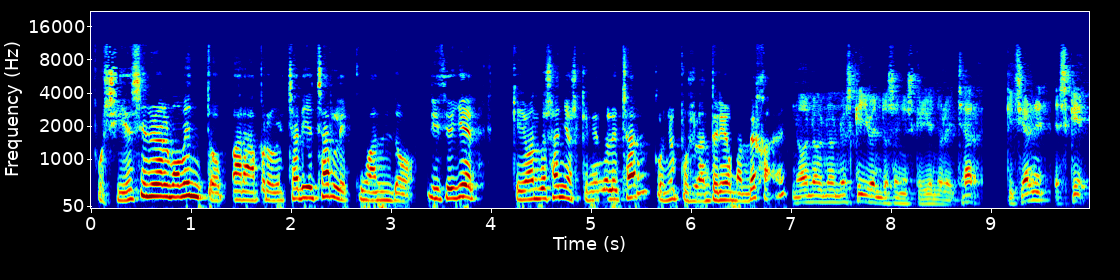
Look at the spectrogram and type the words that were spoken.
Pues si ese no era el momento para aprovechar y echarle cuando dice Oyer que llevan dos años queriéndole echar, coño, pues lo han tenido en bandeja, ¿eh? No, no, no, no es que lleven dos años queriéndole echar. Quisieran, es que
